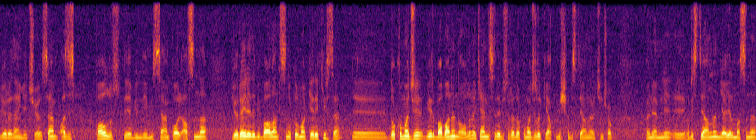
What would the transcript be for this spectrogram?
yöreden geçiyor. Sem Aziz Paulus diye bildiğimiz Sempol aslında yöreyle de bir bağlantısını kurmak gerekirse e, dokumacı bir babanın oğlu ve kendisi de bir süre dokumacılık yapmış. Hristiyanlar için çok önemli, e, Hristiyanlığın yayılmasını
